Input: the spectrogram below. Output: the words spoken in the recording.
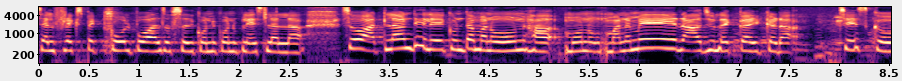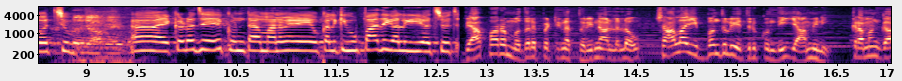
సెల్ఫ్ రెస్పెక్ట్ కోల్పోవాల్సి వస్తుంది కొన్ని కొన్ని ప్లేస్లల్లో సో అట్లాంటిది లేకుండా మన ఓన్ మనం మనమే రాజు లెక్క ఇక్కడ చేసుకోవచ్చు. ఎక్కడో చేయకుండా మనమే ఒకరికి ఉపాధి కలిగియచ్చు. వ్యాపారం మొదలుపెట్టిన తొలినాళ్ళలో చాలా ఇబ్బందులు ఎదుర్కొంది యామిని. క్రమంగా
